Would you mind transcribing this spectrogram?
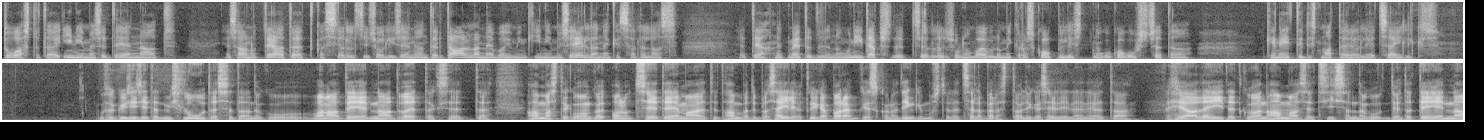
tuvastada inimese DNA-d ja saanud teada, et kas seal siis oli see neandertaallane või mingi inimese eellane, kes seal elas. et jah, need meetodid on nagu nii täpsed, et seal sul on võib-olla mikroskoopilist nagu kogust seda geneetilist materjali, et säiliks kui sa küsisid, et mis luudes seda nagu vana DNA-d võetakse, et eh, hammastega on ka olnud see teema, et, et hambad võib-olla säilivad kõige parem keskkonnatingimustel, et sellepärast oli ka selline nii-öelda hea leid, et kui on hammas, et siis on nagu nii-öelda DNA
